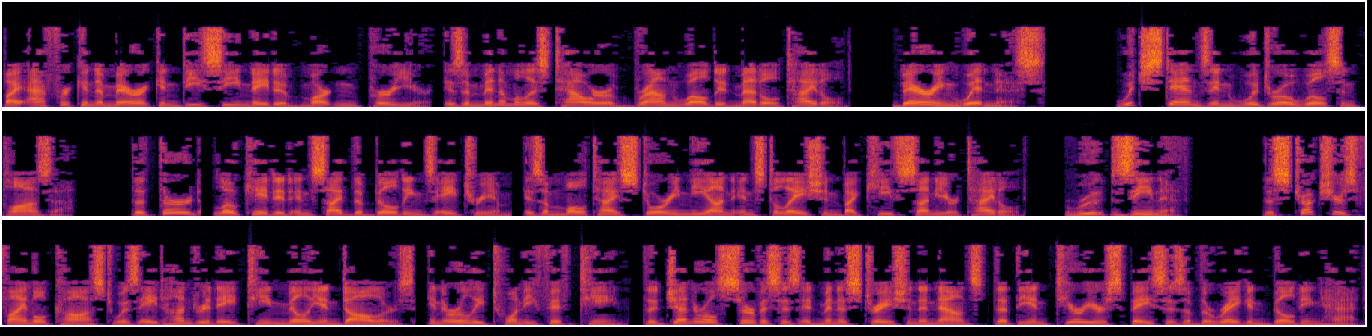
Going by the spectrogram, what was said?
by African-American D.C. native Martin Puryear, is a minimalist tower of brown welded metal titled, "'Bearing Witness", which stands in Woodrow Wilson Plaza. The third, located inside the building's atrium, is a multi-story neon installation by Keith Sonnier titled, Route Zenith' The structure's final cost was $818 million. In early 2015, the General Services Administration announced that the interior spaces of the Reagan Building had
